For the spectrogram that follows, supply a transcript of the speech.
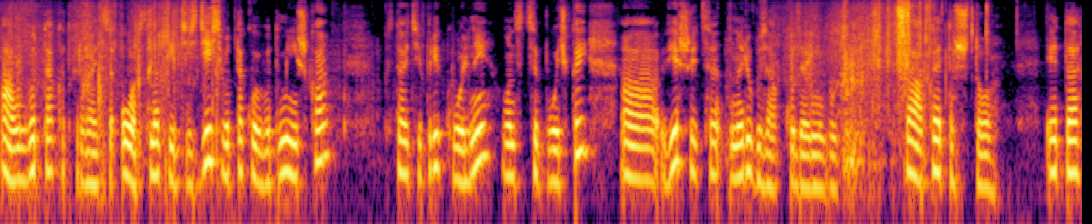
А, он вот так открывается. О, смотрите, здесь вот такой вот мишка. Кстати, прикольный. Он с цепочкой. А, вешается на рюкзак куда-нибудь. Так, это что? Это...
